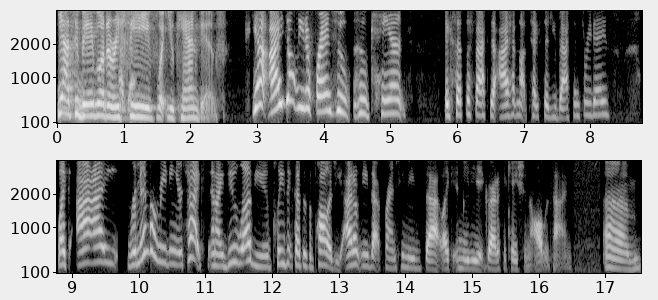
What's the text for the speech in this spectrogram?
Yeah, to be able to receive what you can give. Yeah, I don't need a friend who who can't accept the fact that I have not texted you back in 3 days. Like I remember reading your text and I do love you. Please accept this apology. I don't need that friend who needs that like immediate gratification all the time. Um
